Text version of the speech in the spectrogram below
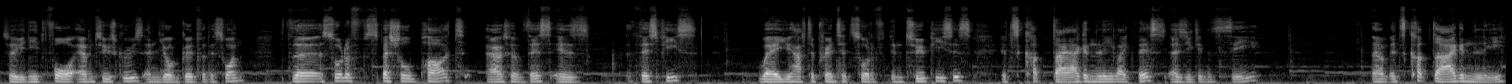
So you need 4 M2 screws and you're good for this one. The sort of special part out of this is this piece where you have to print it sort of in two pieces. It's cut diagonally like this, as you can see. Um, it's cut diagonally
